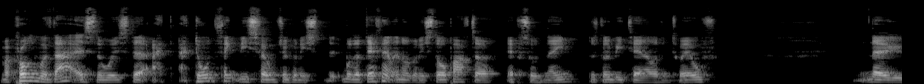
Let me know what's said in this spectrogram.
my problem with that is though is that I, I don't think these films are going to well they're definitely not going to stop after episode 9 there's going to be 10 11 12 now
